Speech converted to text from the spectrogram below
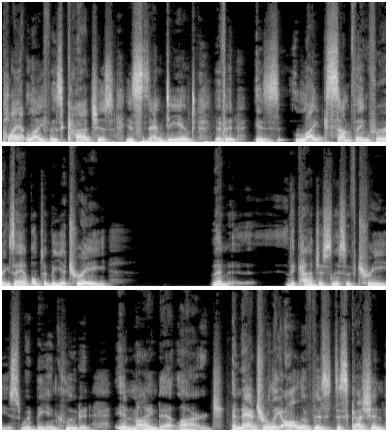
plant life is conscious, is sentient, if it is like something, for example, to be a tree, then the consciousness of trees would be included in mind at large. And naturally, all of this discussion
